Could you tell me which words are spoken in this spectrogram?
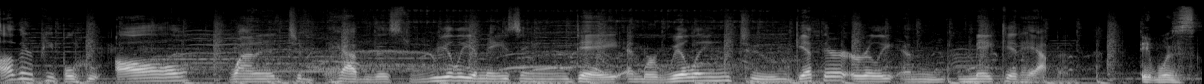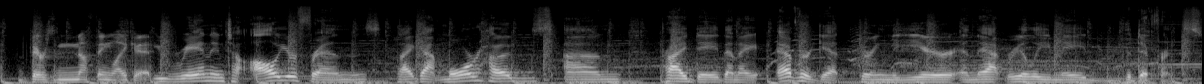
other people who all wanted to have this really amazing day and were willing to get there early and make it happen. It was there's nothing like it. You ran into all your friends. I got more hugs on Pride Day than I ever get during the year, and that really made the difference.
